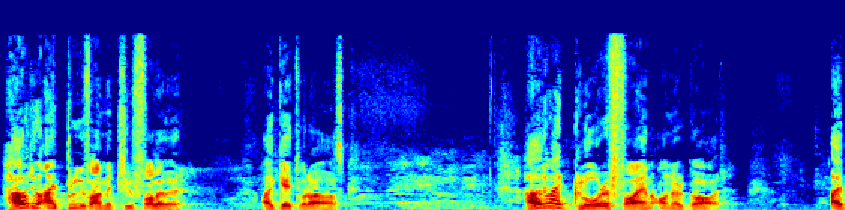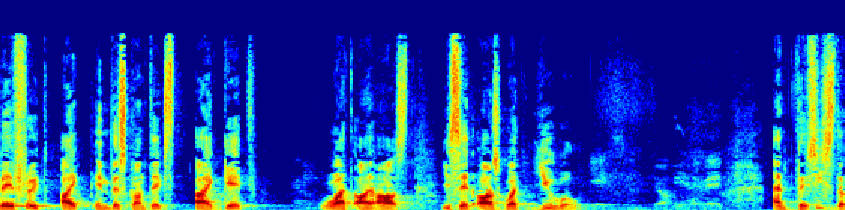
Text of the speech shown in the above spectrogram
how do I prove I'm a true follower? I get what I ask. How do I glorify and honor God? I bear fruit. I, in this context, I get what I asked. He said, ask what you will. And this is the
